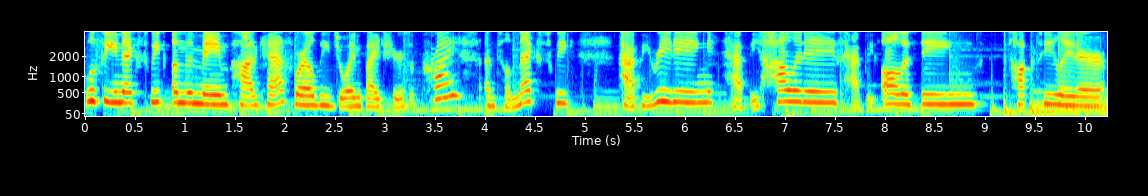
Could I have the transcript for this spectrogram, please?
We'll see you next week on the main podcast where I'll be joined by Tirzah Price. Until next week, happy reading, happy holidays, happy all the things. Talk to you later.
